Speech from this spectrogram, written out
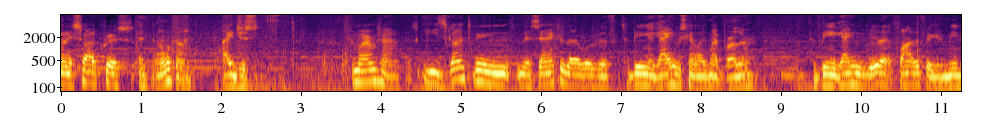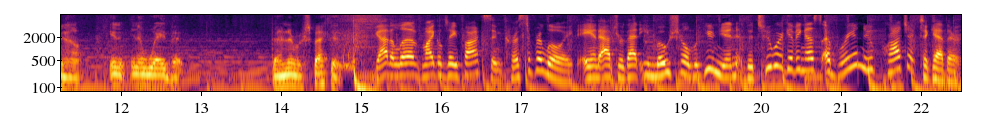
When I saw Chris at Comic Con, I just threw my arms around him. He's gone to being this actor that I worked with, to being a guy who's kind of like my brother, to being a guy who's really a father figure to me now, in, in a way that that I never expected. Gotta love Michael J. Fox and Christopher Lloyd. And after that emotional reunion, the two are giving us a brand new project together.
